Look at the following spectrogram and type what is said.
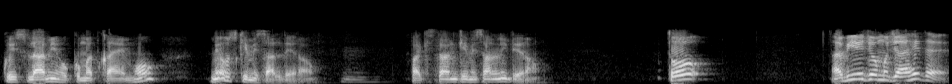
کوئی اسلامی حکومت قائم ہو، میں اس کی مثال دے رہا ہوں۔ پاکستان کی مثال نہیں دے رہا ہوں۔ تو اب یہ جو مجاہد ہے،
